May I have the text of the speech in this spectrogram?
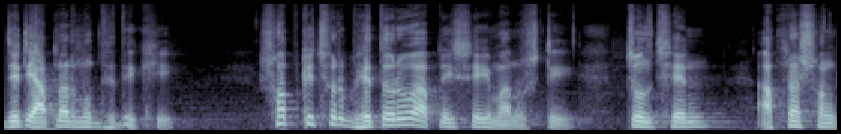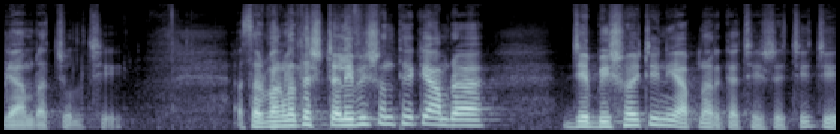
যেটি আপনার মধ্যে দেখি সব কিছুর ভেতরেও আপনি সেই মানুষটি, চলছেন, আপনার সঙ্গে আমরা চলছি। স্যার, বাংলাদেশ টেলিভিশন থেকে আমরা যে বিষয়টি নিয়ে আপনার কাছে এসেছি, যে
